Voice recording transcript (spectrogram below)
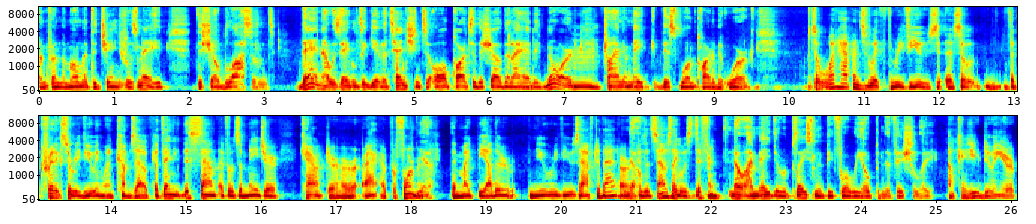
and from the moment the change was made, the show blossomed. Then I was able to give attention to all parts of the show that I had ignored, Hmm. trying to make this one part of it work. So what happens with reviews? Uh, So the critics are reviewing when it comes out, but then this sound if it was a major character or a, performer, Yeah. there might be other new reviews after that, or No. because it sounds like it was different. No, I made the replacement before we opened officially. Okay, you were doing your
